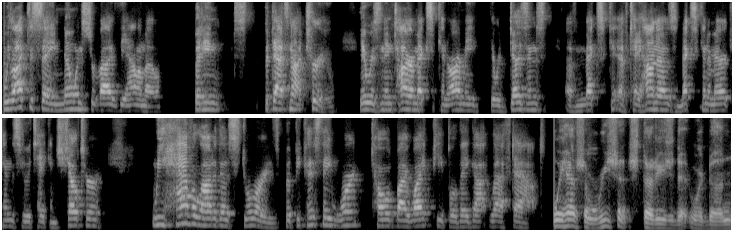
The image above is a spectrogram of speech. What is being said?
We like to say no one survived the Alamo, but in but that's not true. There was an entire Mexican army. There were dozens of Mexican of Tejanos, Mexican Americans who had taken shelter. We have a lot of those stories, but because they weren't told by white people, they got left out. We have some recent studies that were done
